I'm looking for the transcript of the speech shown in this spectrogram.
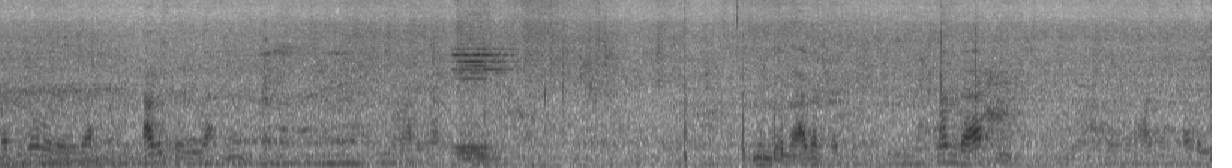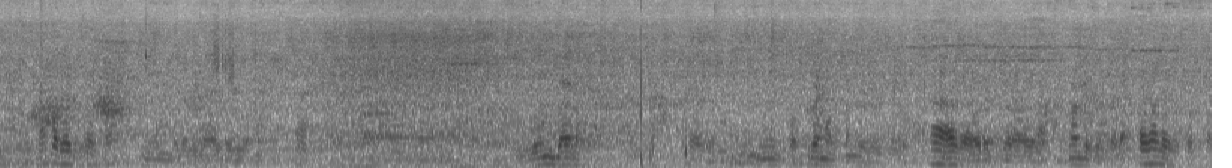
ಕಟ್ಟಿಗೋಬೋದು ಈಗ. ಆಗುತ್ತೆ ಈಗ. ನಿಮ್ಮದೊಂದು ಆಧಾರ್ ಕಾರ್ಡ್ ನಂದ? ನಂಬರ್ ಹೇಳ್ಬೇಕಾ ಏನು ಬೇಡ. ನೀವು ಪತ್ರ ಮಾಡ್ಕೊಂಡಿರೋದು. ಅವ್ರ ಹತ್ರ ಹಾಕೊಂಡಿರ್ಬೇಕಲ್ಲ ತಗೊಂಡಿರ್ಬೇಕು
